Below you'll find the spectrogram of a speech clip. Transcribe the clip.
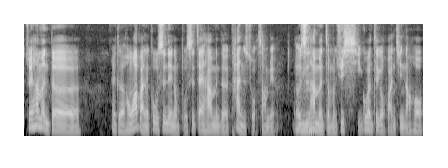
所以他们的。那个红花板的故事内容不是在他们的探索上面，而是他们怎么去习惯这个环境，然后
